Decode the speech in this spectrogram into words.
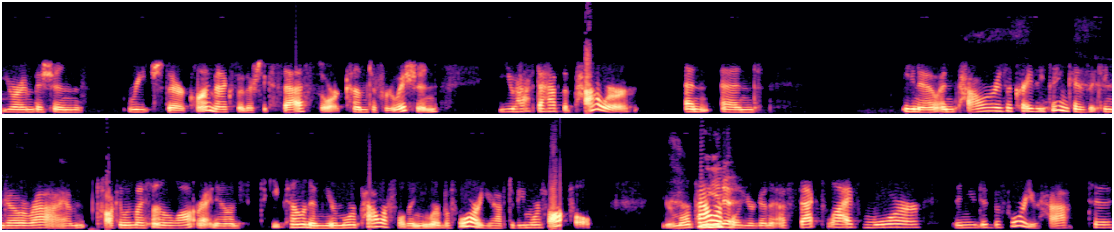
your ambitions reach their climax or their success or come to fruition, you have to have the power and and you know, and power is a crazy thing because it can go awry. I'm talking with my son a lot right now and to keep telling him you're more powerful than you were before. You have to be more thoughtful. You're more Well, you know- powerful. you're going to affect life more than you did before. You have to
